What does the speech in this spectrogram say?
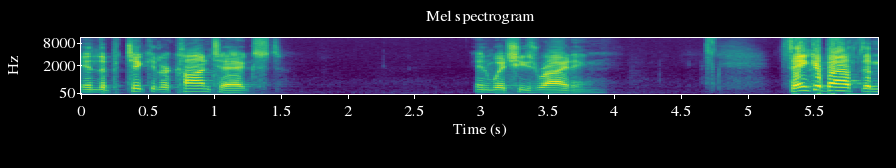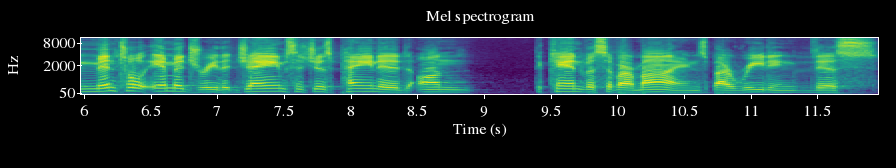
in the particular context in which he's writing. Think about the mental imagery that James has just painted on the canvas of our minds by reading this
